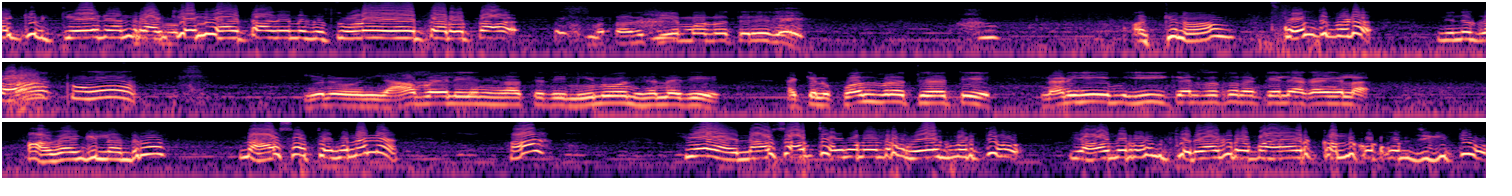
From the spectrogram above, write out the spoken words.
ಆಕಿನ ಕೇಳಿ ಅಂದ್ರೆ ಆಕೆಯಲ್ಲಿ ಹೇಳ್ತಾಳ ನಿನಗೆ ಸುಳ್ಳು ಹೇಳ್ತಾರತ್ತ ಮತ್ತೆ ಅದಕ್ಕೆ ಏನ್ ಮಾಡ್ಲತ್ತೀರಿ ಈಗ? ಅಕ್ಕಿನ ಕುಂತ ಬಿಡು. ನಿನಗ ಹ್ಮ್. ಏನು ಯಾವ ಬಯಲು ಏನು ಹೇಳತ್ತಿದಿ ನೀನು ಒಂದು ಹೆಣ್ಣದಿ. ಆಕಿನ ಕೊಂದ್ ಬಿಡತ್ ಹೇಳ್ತಿ. ನನಗೆ ಈ- ಕೆಲಸ ನನ್ನ ಕೈಲಿ ಆಗಂಗಿಲ್ಲ. ಆಗಂಗಿಲ್ಲ ಅಂದ್ರೆ ನಾ ಸತ್ತು ಹೋಗೋಣ ಹಾ? ಏ ನಾವು ಸತ್ತು ಹೋಗೋಣ ಹೋಗ್ಬಿಡ್ತೀವಿ ಹೋಗಿ ಬಿಡ್ತೀವಿ. ಯಾವ್ದಾರ ಒಂದು ಕೆರೆಯಾಗ್ರ ಬಾಯಾರ ಕಲ್ಲು ಕೊಟ್ಕೊಂಡು ಜಿಗಿತೀವಿ.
